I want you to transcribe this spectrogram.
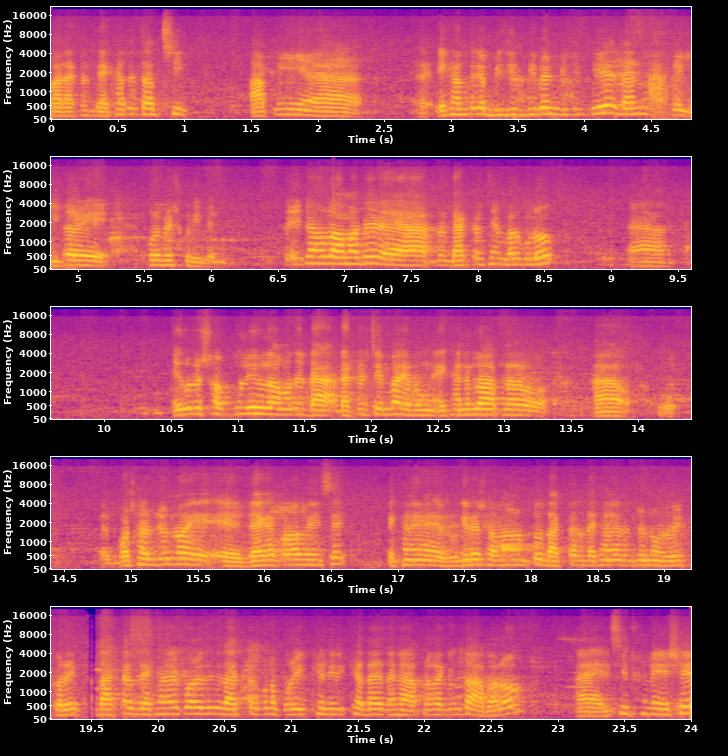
বা ডাক্তার দেখাতে চাচ্ছি। আপনি এখান থেকে ভিজিট দিবেন ভিজিট দিয়ে দেন আপনি ভিতরে প্রবেশ করিবেন। এটা হলো আমাদের ডাক্তার চেম্বারগুলো। এগুলো সবগুলি হলো আমাদের ডাক্তার চেম্বার এবং এখানে হলো আপনার বসার জন্য জায়গা করা হয়েছে। এখানে রোগীরা সাধারণত ডাক্তার দেখানোর জন্য ওয়েট করে। ডাক্তার দেখানোর পরে যদি ডাক্তার কোনো পরীক্ষা নিরীক্ষা দেয়, তাহলে আপনারা কিন্তু আবারও রিসিপশনে এসে,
